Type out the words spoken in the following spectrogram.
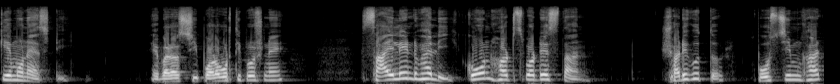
কেমোন্যাস্টি এবার আসছি পরবর্তী প্রশ্নে। সাইলেন্ট ভ্যালি কোন হটস্পটের স্থান? সঠিক উত্তর পশ্চিমঘাট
